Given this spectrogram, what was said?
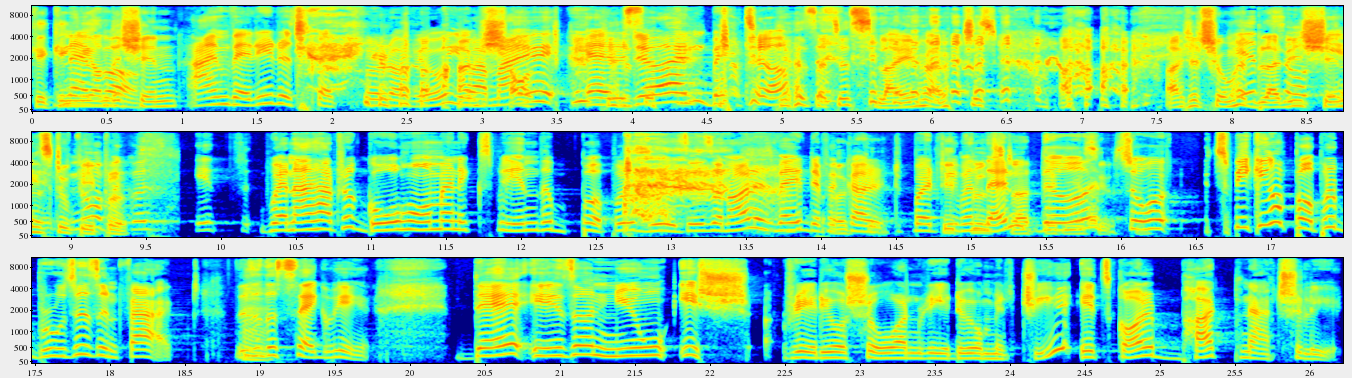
kicking Never. me on the shin. I'm very respectful of you. You I'm are shocked. my elder and better. You're such a slime. I'm just, I, I should show my it's bloody okay. shins to people. Because it's when I have to go home and explain the purple bruises and all, it's very difficult. Okay. But People even then, start taking you the so speaking of purple bruises, in fact, this Hmm. is the segue. There is a new-ish radio show on Radio Mirchi. It's called Bhatt Naturally.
